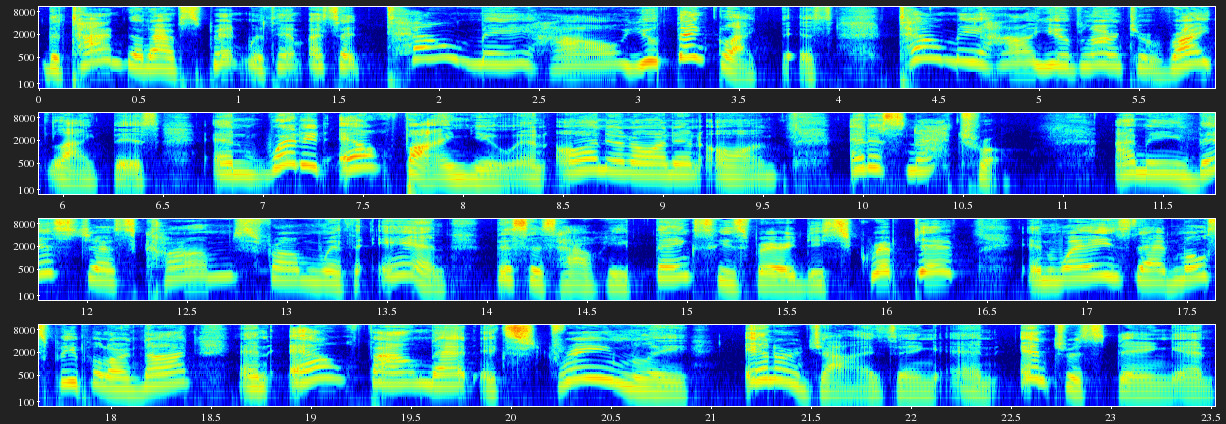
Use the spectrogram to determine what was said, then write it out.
the time that I've spent with him, I said, Tell me how you think like this. Tell me how you've learned to write like this. And where did Elle find you? And on and on and on. And it's natural. I mean, this just comes from within. This is how he thinks. He's very descriptive in ways that most people are not. And Elle found that extremely energizing and interesting and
